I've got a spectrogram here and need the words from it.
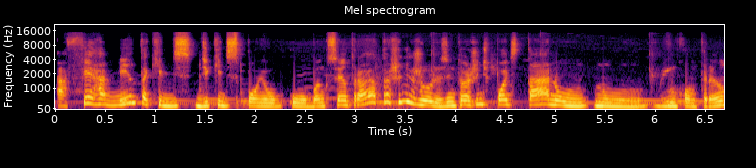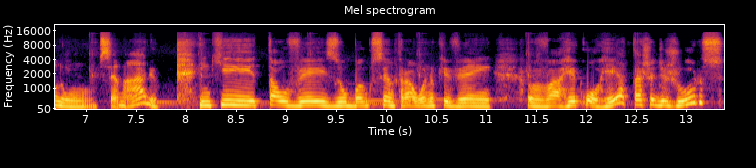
a ferramenta que, de que dispõe o, o, Banco Central é a taxa de juros. Então a gente pode estar num, num, encontrando um cenário em que talvez o Banco Central ano que vem vá recorrer à taxa de juros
